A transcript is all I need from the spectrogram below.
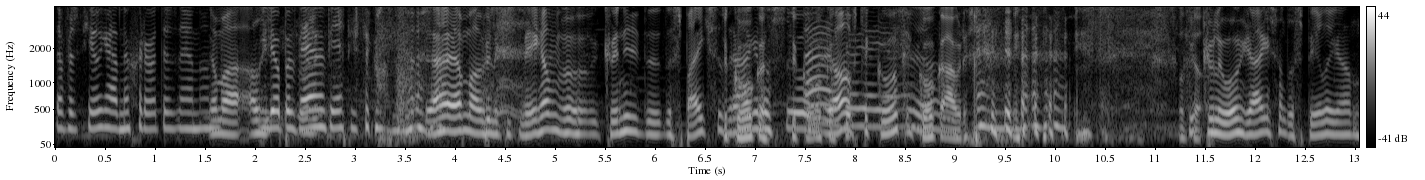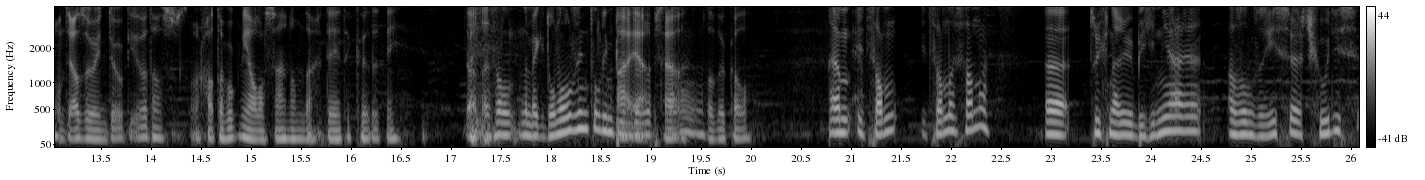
Dat verschil gaat nog groter zijn dan. ja, maar als Die lopen 45 seconden. Ja, ja, maar wil ik meegaan ik weet niet, de, de spikes te, Te dragen koken, of zo? te koken. Ah, Ja, of te ja, ja, koken. ja. ja. Kookouder. Want Ik, ja, ik wil gewoon graag eens aan de Spelen gaan. want ja, zo in Tokio, dat, is- dat gaat toch ook niet alles zijn om daar te eten, ik weet het niet. Ja, dat is al een McDonald's in het Olympisch Ah ja, dorp. ja, staan. dat ook al. Ehm, iets, an- iets anders, Hanne. Eh, terug naar uw beginjaren. Als onze research goed is.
